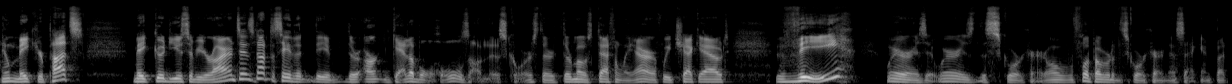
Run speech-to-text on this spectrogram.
you know, make your putts make good use of your irons. And it's not to say that they, there aren't gettable holes on this course. There, there most definitely are. If we check out the where is it? Where is the scorecard? Oh, we'll flip over to the scorecard in a second. But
